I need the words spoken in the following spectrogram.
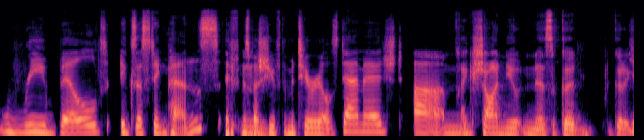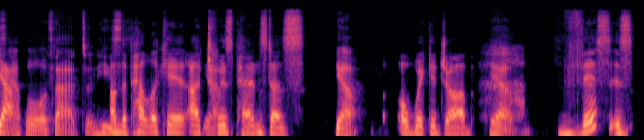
rebuild existing pens if, Mhm. especially if the material is damaged um like Shawn Newton is a good good Yeah. example of that and he's on the Pelikan uh, Yeah. twiz pens does yeah a wicked job yeah this is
